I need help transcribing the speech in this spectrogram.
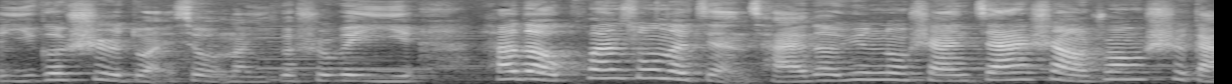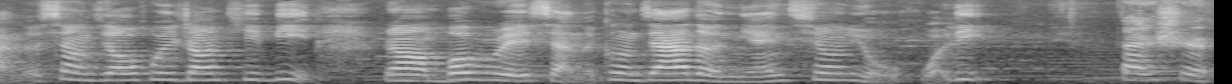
一个是短袖，那一个是卫衣。它的宽松的剪裁的运动衫加上装饰感的橡胶徽章 TB，让 Burberry 显得更加的年轻有活力。但是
